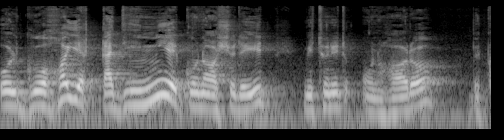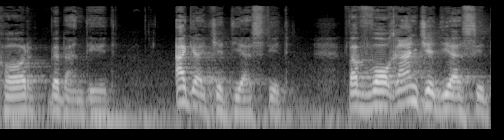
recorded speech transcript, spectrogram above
الگوهای قدیمی گناه شده اید می‌تونید اونها رو به کار ببندید. اگر جدی هستید و واقعا جدی هستید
